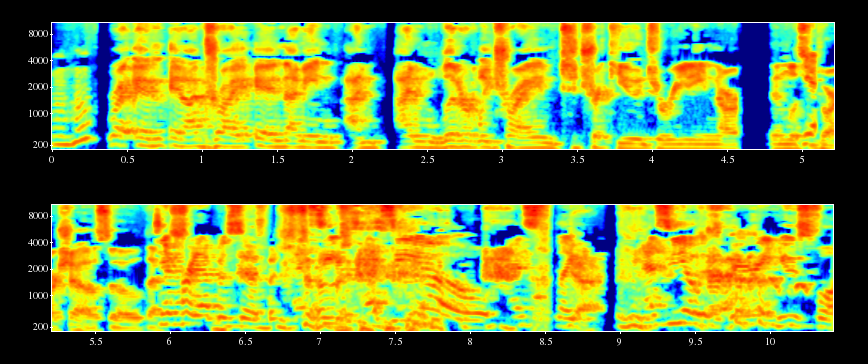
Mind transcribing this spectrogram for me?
hmm Right, and, and I'm trying, and I mean, I'm I'm literally trying to trick you into reading our and listening to our show. So that's different episode, but So- SEO, S- like Yeah. SEO is very useful.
